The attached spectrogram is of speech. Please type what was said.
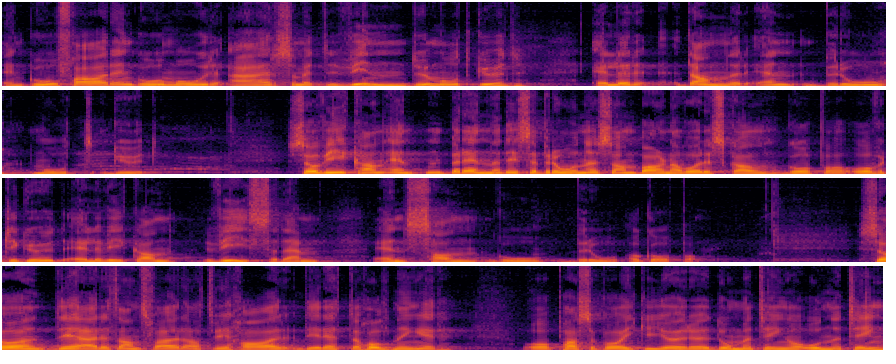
En god far, en god mor, er som et vindu mot Gud, eller danner en bro mot Gud. Så vi kan enten brenne disse broene som barna våre skal gå på, over til Gud, eller vi kan vise dem en sann, god bro å gå på. Så det er et ansvar at vi har de rette holdninger og passer på å ikke gjøre dumme ting og onde ting.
